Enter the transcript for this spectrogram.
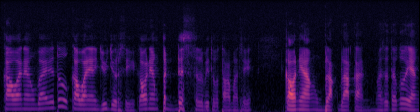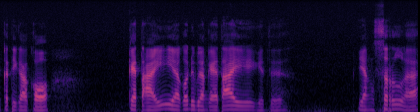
kawan yang baik itu kawan yang jujur sih. Kawan yang pedes lebih terutama sih. Kawan yang belak belakan maksud aku yang ketika kau kayak tai ya kau dibilang kayak tai gitu. Yang seru lah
